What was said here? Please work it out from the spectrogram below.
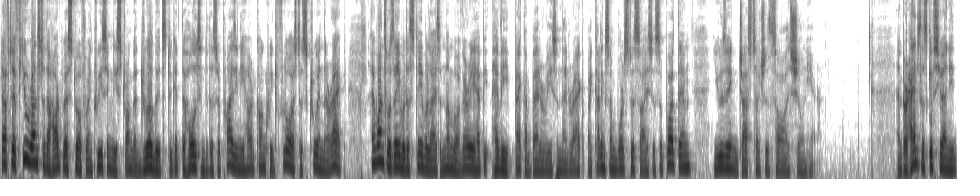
But after a few runs to the hardware store for increasingly stronger drill bits to get the holes into the surprisingly hard concrete floors to screw in the rack, I once was able to stabilize a number of very heavy backup batteries in that rack by cutting some boards to size to support them using just such a saw as shown here. And perhaps this gives you an,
